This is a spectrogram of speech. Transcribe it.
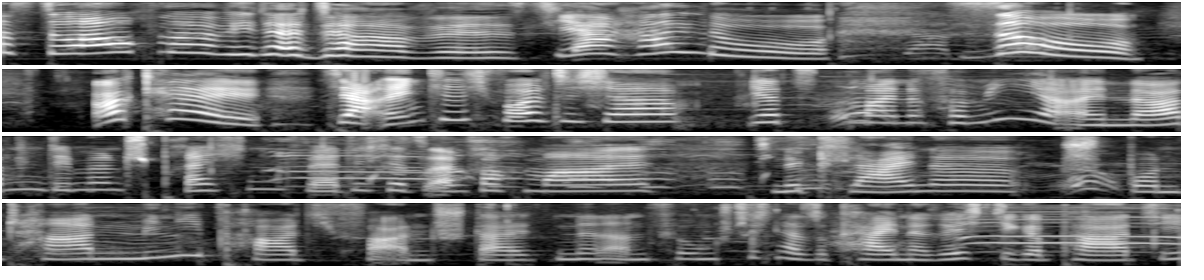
dass du auch mal wieder da bist. Ja, hallo. So. Okay. Ja, eigentlich wollte ich ja jetzt meine Familie einladen. Dementsprechend werde ich jetzt einfach mal eine kleine spontane Mini-Party veranstalten, in Anführungsstrichen. Also keine richtige Party,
